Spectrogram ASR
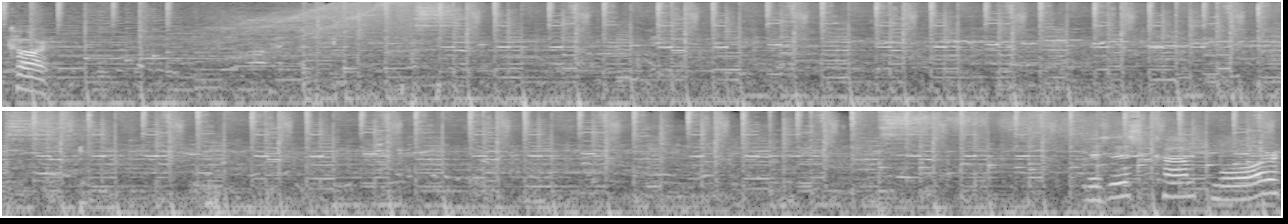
the car This is Camp More.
